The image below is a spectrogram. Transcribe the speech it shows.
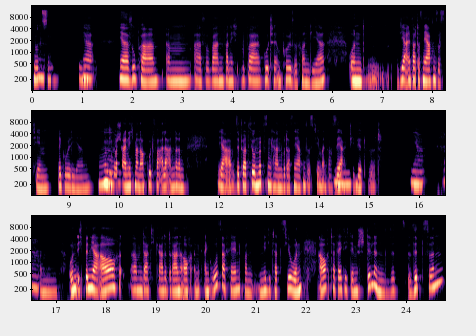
nutzen. Ja, ja, super. Ähm, also waren, fand ich super gute Impulse von dir und dir einfach das Nervensystem regulieren, mhm. die wahrscheinlich man auch gut für alle anderen ja, Situationen nutzen kann, wo das Nervensystem einfach sehr mhm. aktiviert wird. Ja. Ja. Ähm, und ich bin ja auch, ähm, dachte ich gerade dran, auch ein, ein, großer Fan von Meditation, auch tatsächlich dem stillen Sitz, Sitzen.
